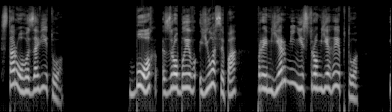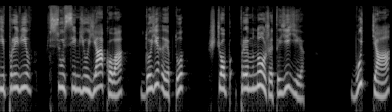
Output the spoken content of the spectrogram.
Старого Завіту. Бог зробив Йосипа прем'єр-міністром Єгипту і привів всю сім'ю Якова до Єгипту, щоб примножити її. Буття,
